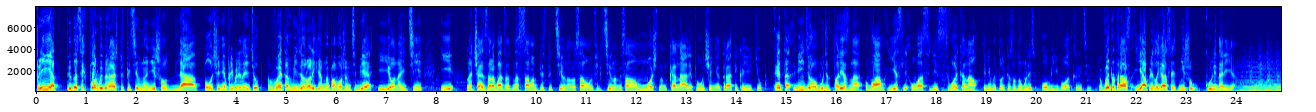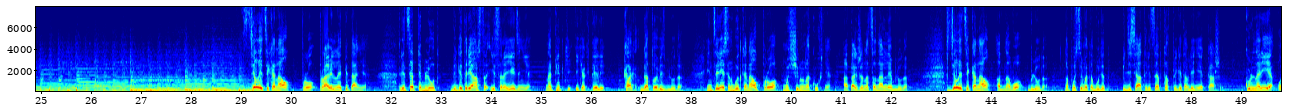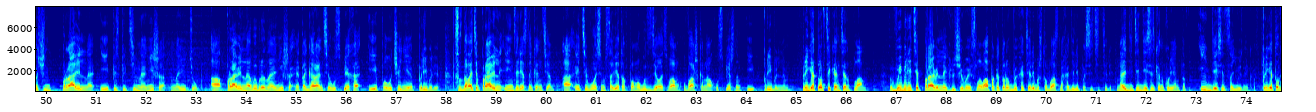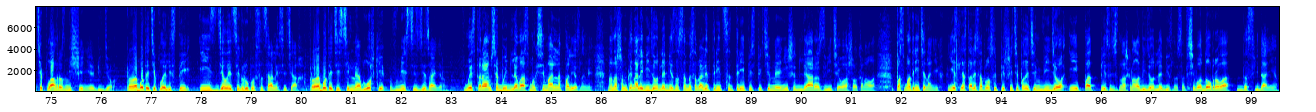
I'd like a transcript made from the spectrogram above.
Привет! Ты до сих пор выбираешь перспективную нишу для получения прибыли на YouTube? В этом видеоролике мы поможем тебе ее найти и начать зарабатывать на самом перспективном, на самом эффективном и самом мощном канале получения трафика YouTube. Это видео будет полезно вам, если у вас есть свой канал или вы только задумались об его открытии. В этот раз я предлагаю снять нишу кулинария. Сделайте канал про правильное питание. Рецепты блюд, вегетарианство и сыроедение, напитки и коктейли, как готовить блюда. Интересен будет канал про мужчину на кухне, а также национальные блюда. Сделайте канал одного блюда. Допустим, это будет 50 рецептов приготовления каши. Кулинария очень правильная и перспективная ниша на YouTube. А правильно выбранная ниша – это гарантия успеха и получения прибыли. Создавайте правильный и интересный контент, а эти 8 советов помогут сделать вам ваш канал успешным и прибыльным. Приготовьте контент-план. Выберите правильные ключевые слова, по которым вы хотели бы, чтобы вас находили посетители. Найдите 10 конкурентов и 10 союзников. Приготовьте план размещения видео. Проработайте плейлисты и сделайте группы в социальных сетях. Проработайте стильные обложки вместе с дизайнером. Мы стараемся быть для вас максимально полезными. На нашем канале «Видео для бизнеса» мы собрали 33 перспективные ниши для развития вашего канала. Посмотрите на них. Если остались вопросы, пишите под этим видео и подписывайтесь на наш канал «Видео для бизнеса». Всего доброго, до свидания.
